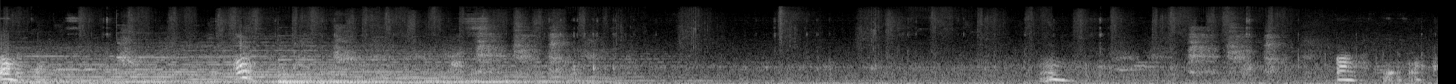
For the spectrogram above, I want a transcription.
Oh my goodness. Oh, beautiful.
